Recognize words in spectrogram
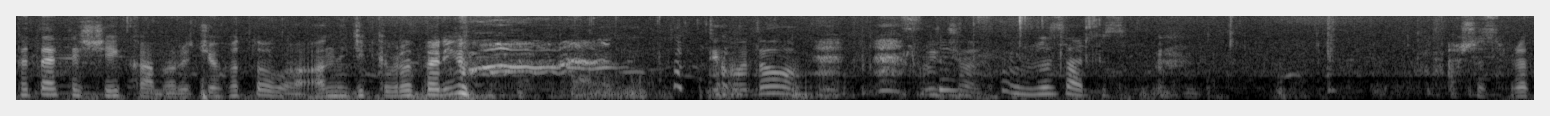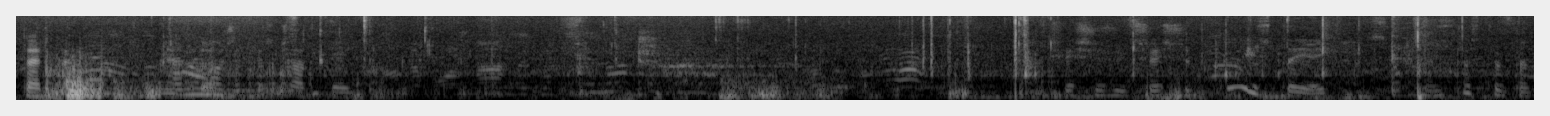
Питайте ще й камеру, чи готова, а не тільки вратарів. Ти готова? Включай. Вже запис. А що з вратарем? Я не можу перчатки. Ще ще ще шуткуєш стоять. Просто так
